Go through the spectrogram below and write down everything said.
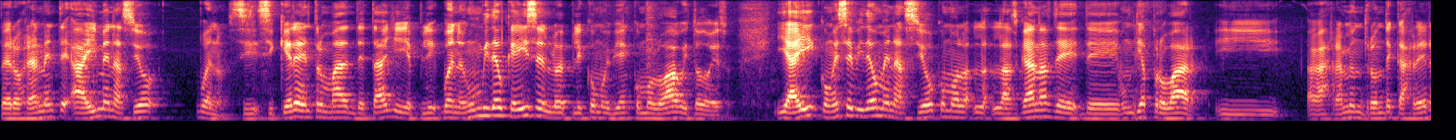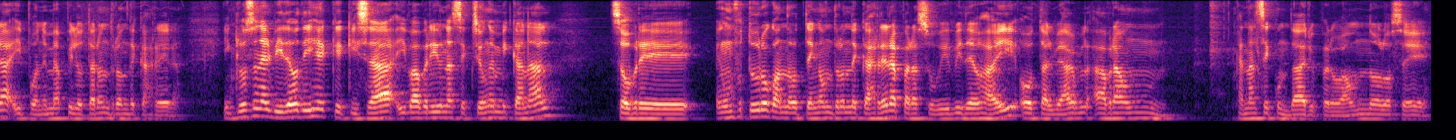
pero realmente ahí me nació, bueno, si, si quiere entro más en detalle y explico, bueno, en un video que hice lo explico muy bien cómo lo hago y todo eso. Y ahí con ese video me nació como las ganas de, de un día probar y agarrarme un dron de carrera y ponerme a pilotar un dron de carrera. Incluso en el video dije que quizá iba a abrir una sección en mi canal sobre en un futuro cuando tenga un dron de carrera para subir videos ahí o tal vez habrá un canal secundario, pero aún no lo sé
